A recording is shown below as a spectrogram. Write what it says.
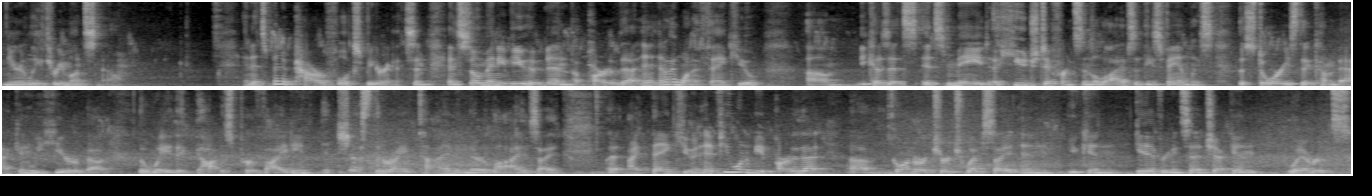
nearly three months now. And it's been a powerful experience. And, and so many of you have been a part of that. And, and I want to thank you um, because it's, it's made a huge difference in the lives of these families. The stories that come back and we hear about the way that God is providing at just the right time in their lives, I, I, thank you. And if you want to be a part of that, uh, go onto our church website and you can give or you can send a check in, whatever it's,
